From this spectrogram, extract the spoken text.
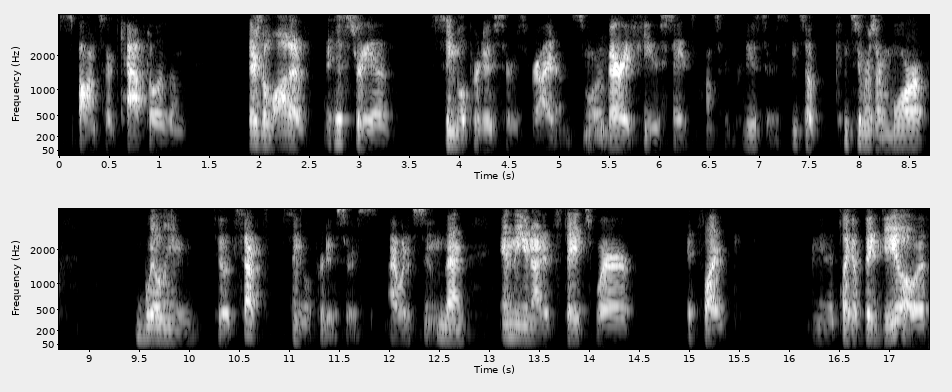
sponsored capitalism. There's a lot of history of single producers for items, or Mhm. very few state sponsored producers, and so consumers are more willing to accept single producers. I would assume than in the United States, where it's like I mean, it's like a big deal if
